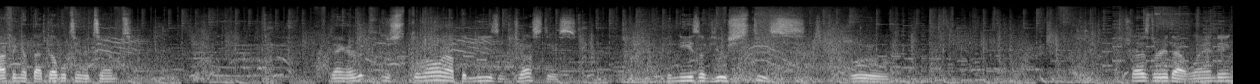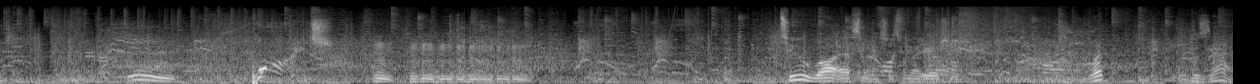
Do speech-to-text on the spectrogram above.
Laughing at that double team attempt. Dang, they're just throwing out the knees of justice. The knees of justice. Ooh. Tries to read that landing. Ooh. Punch! Two raw F smashes from that Yoshi. What was that?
